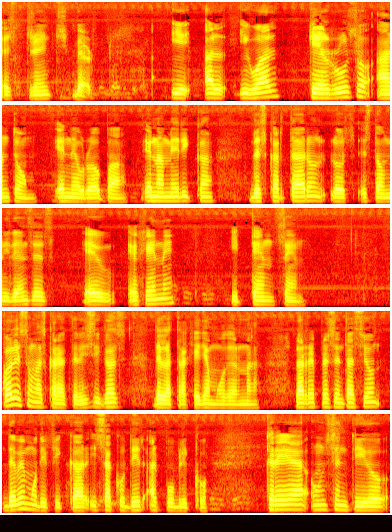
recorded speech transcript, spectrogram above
Strindberg, y al igual que el ruso Anton en Europa, en América descartaron los estadounidenses Eugene y Tencent. ¿Cuáles son las características de la tragedia moderna? La representación debe modificar y sacudir al público, crea un sentido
